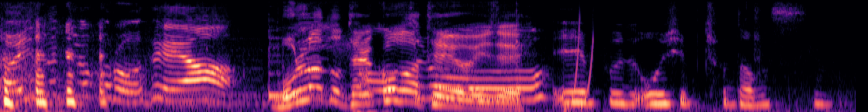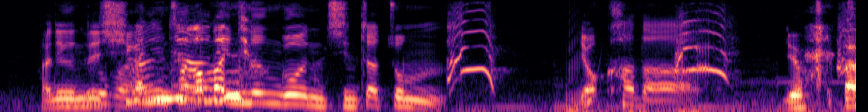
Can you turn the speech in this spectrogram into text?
저 있는 쪽으로 오세요 몰라도 될 것 같아요 이제 1분 50초 남았어 아니 근데 시간. 있는 건 진짜 좀 역하다 역다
